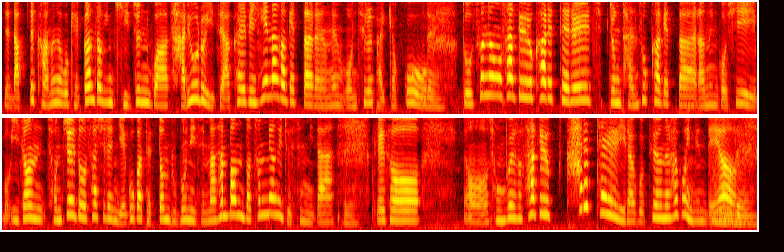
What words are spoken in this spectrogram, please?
이제 납득 가능하고 객관적인 기준과 자료를 이제 아카이빙 해나가겠다라는 원칙을 밝혔고 네. 또 수능 사교육 카르텔을 집중 단속하겠다라는 것이 뭐 이전 전주에도 사실은 예고가 됐던 부분이지만 한 번 더 천명이 됐습니다. 네. 그래서 어, 정부에서 사교육 카르텔이라고 표현을 하고 있는데요. 음, 네.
